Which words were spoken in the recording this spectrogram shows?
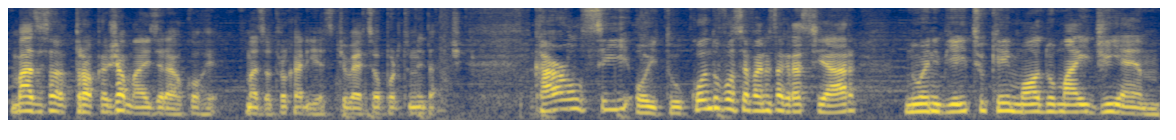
mas essa troca jamais irá ocorrer. Mas eu trocaria se tivesse a oportunidade. Carl C8, quando você vai nos agraciar no NBA 2K modo MyGM?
